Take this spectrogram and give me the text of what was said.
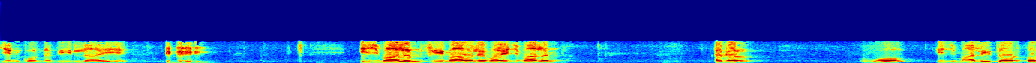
جن کو نبی لائے۔ اجمالن فیما علما اجمالن اگر وہ اجمالی طور پر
